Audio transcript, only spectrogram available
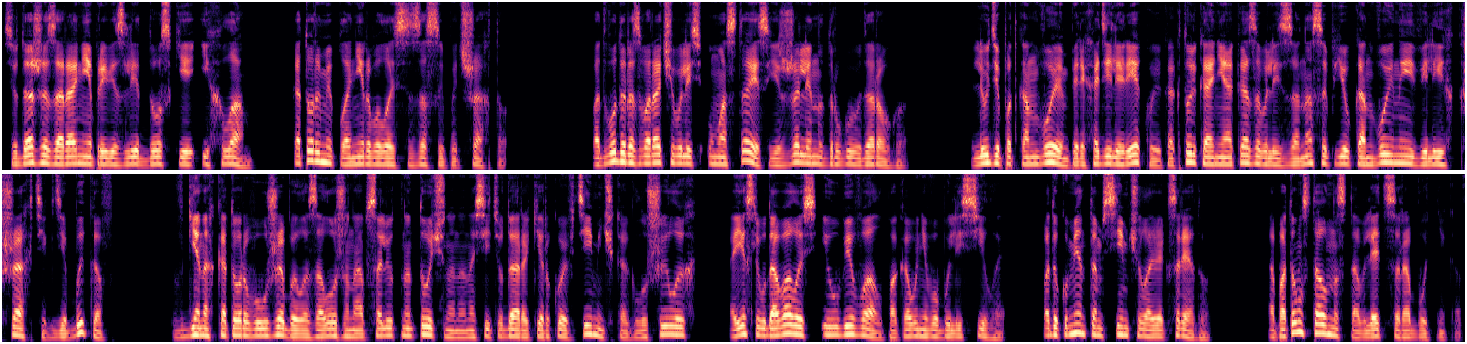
Сюда же заранее привезли доски и хлам, которыми планировалось засыпать шахту. Подводы разворачивались у моста и съезжали на другую дорогу. Люди под конвоем переходили реку, и как только они оказывались за насыпью, конвойные вели их к шахте, где Быков, в генах которого уже было заложено абсолютно точно наносить удары киркой в темечко, глушил их, а если удавалось, и убивал, пока у него были силы по документам семь человек сряду, а потом стал наставлять соработников.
